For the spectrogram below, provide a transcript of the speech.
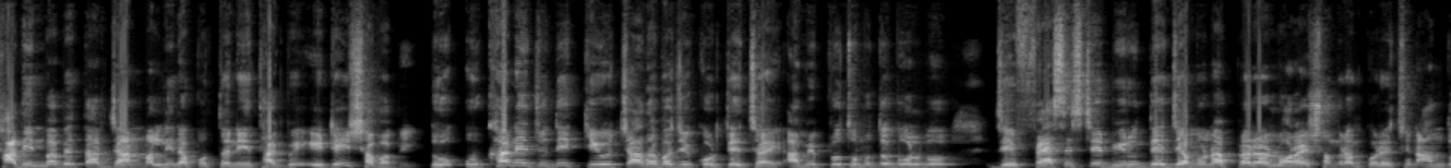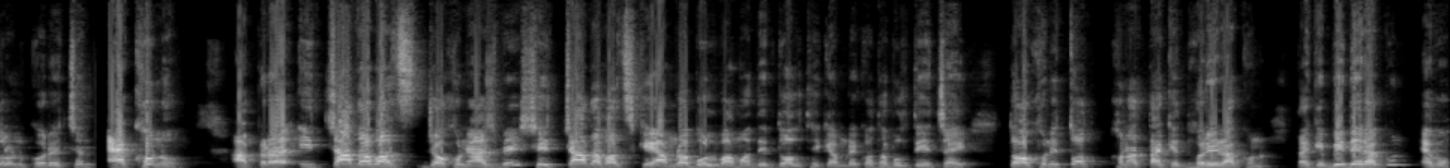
স্বাধীনভাবে তার জানমাল নিরাপত্তা নিয়ে থাকবে, এটাই স্বাভাবিক। তো ওখানে যদি কেউ চাঁদাবাজি করতে চায়, আমি প্রথমত বলব যে ফ্যাসিস্টের বিরুদ্ধে যেমন আপনারা লড়াই সংগ্রাম করেছেন, আন্দোলন করেছেন, এখনও আপনারা এই চাঁদাবাজ যখন আসবে, সেই চাঁদাবাজকে আমরা বলব, আমাদের দল থেকে আমরা কথা বলতে চাই। তখনই তৎক্ষণাৎ তাকে ধরে রাখুন, তাকে বেঁধে রাখুন এবং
